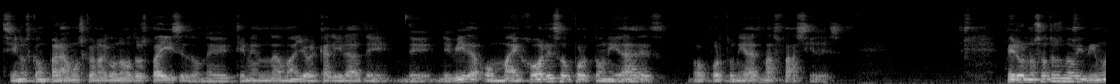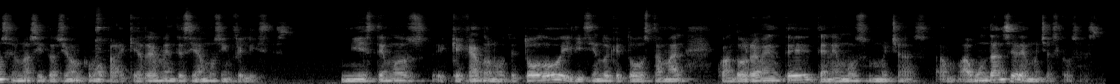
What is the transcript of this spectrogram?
si nos comparamos con algunos otros países donde tienen una mayor calidad de, de vida o mejores oportunidades, oportunidades más fáciles, pero nosotros no vivimos en una situación como para que realmente seamos infelices, ni estemos eh, quejándonos de todo y diciendo que todo está mal, cuando realmente tenemos muchas abundancia de muchas cosas.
